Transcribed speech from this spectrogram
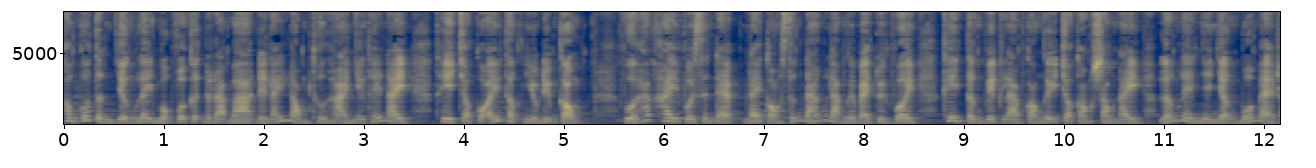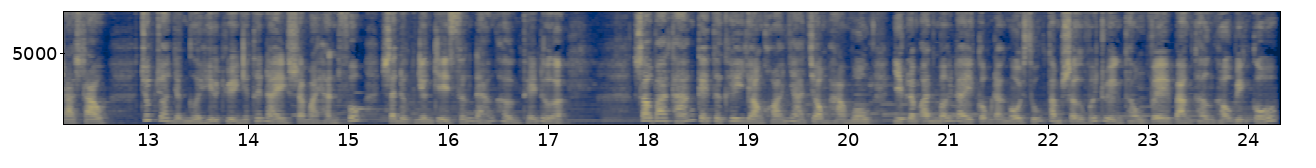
không có tình dựng lên một vở kịch drama để lấy lòng thương hại như thế này, thì cho cô ấy thật nhiều điểm cộng. Vừa hát hay vừa xinh đẹp, nay còn xứng đáng làm người mẹ tuyệt vời, khi từng việc làm còn nghĩ cho con sau này lớn lên nhìn nhận bố mẹ ra sao. Chúc cho những người hiểu chuyện như thế này sẽ mãi hạnh phúc, sẽ được những những gì xứng đáng hơn thế nữa. Sau 3 tháng kể từ khi dọn khỏi nhà chồng hào môn, Diệp Lâm Anh mới đây cũng đã ngồi xuống tâm sự với truyền thông về bản thân hậu biến cố.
